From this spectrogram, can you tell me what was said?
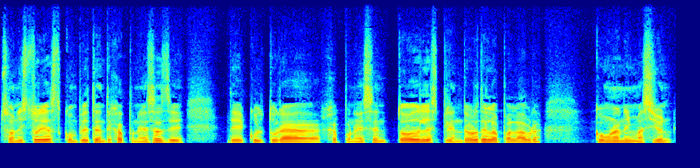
son historias completamente japonesas, de, de cultura japonesa en todo el esplendor de la palabra, con una animación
